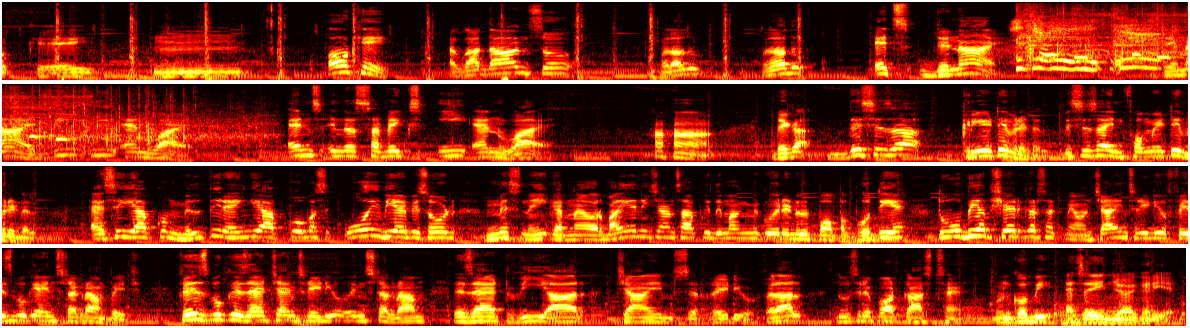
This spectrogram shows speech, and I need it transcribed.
okay okay I got the answer बता दू बता दू it's deny deny d e n y ends in the suffix e n y हाँ। देखा this is a creative riddle this is a informative riddle ऐसे ही आपको मिलती रहेंगी, आपको बस कोई भी एपिसोड मिस नहीं करना है। और बाई एनी चांस आपके दिमाग में कोई रिडल पॉपअप होती है तो वो भी आप शेयर कर सकते हैं ऑन चाइम्स रेडियो फेसबुक या Instagram page Facebook is at Chimes radio Instagram is at we are Chimes radio फ़िलहाल दूसरे पॉडकास्ट हैं, उनको भी ऐसे ही इंजॉय करिए।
